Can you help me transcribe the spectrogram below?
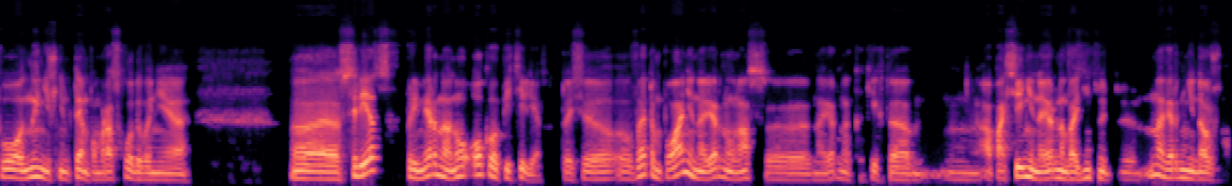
по нынешним темпам расходования э, средств примерно, ну, около пяти лет. То есть в этом плане, наверное, у нас, наверное, каких-то опасений, наверное, возникнуть, наверное, не должно.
